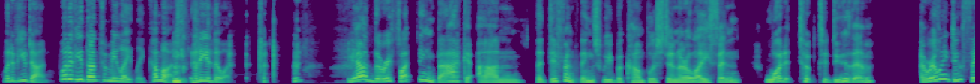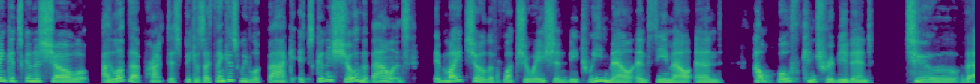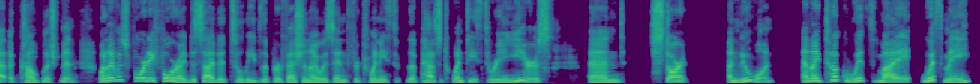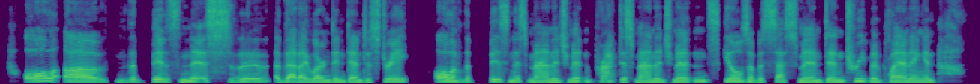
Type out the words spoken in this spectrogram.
What have you done? What have you done for me lately? Come on. What are you doing? Yeah, the reflecting back on the different things we've accomplished in our life and what it took to do them, I really do think it's going to show. I love that practice because I think as we look back, it's going to show the balance. It might show the fluctuation between male and female and how both contributed mm. to that accomplishment. When I was 44, I decided to leave the profession I was in for 20 th- the past 23 years and start a new one. And I took with my with me all of the business the, that I learned in dentistry, all of the business management and practice management and skills of assessment and treatment planning and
